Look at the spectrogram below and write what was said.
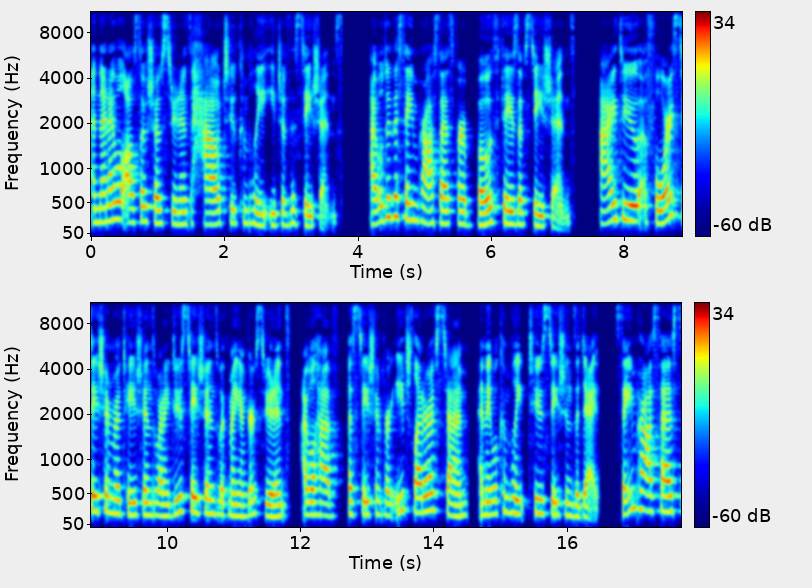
And then I will also show students how to complete each of the stations. I will do the same process for both days of stations. I do four station rotations. When I do stations with my younger students, I will have a station for each letter of STEM and they will complete two stations a day. Same process,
